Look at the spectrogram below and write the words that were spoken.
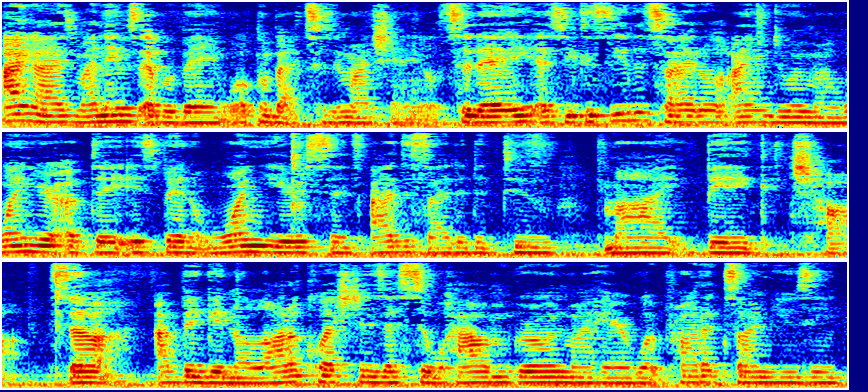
Hi guys, my name is Eva Bang. Welcome back to my channel. Today, as you can see the title, I am doing my one year update. It's been one year since I decided to do my big chop. So I've been getting a lot of questions as to how I'm growing my hair, what products I'm using.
